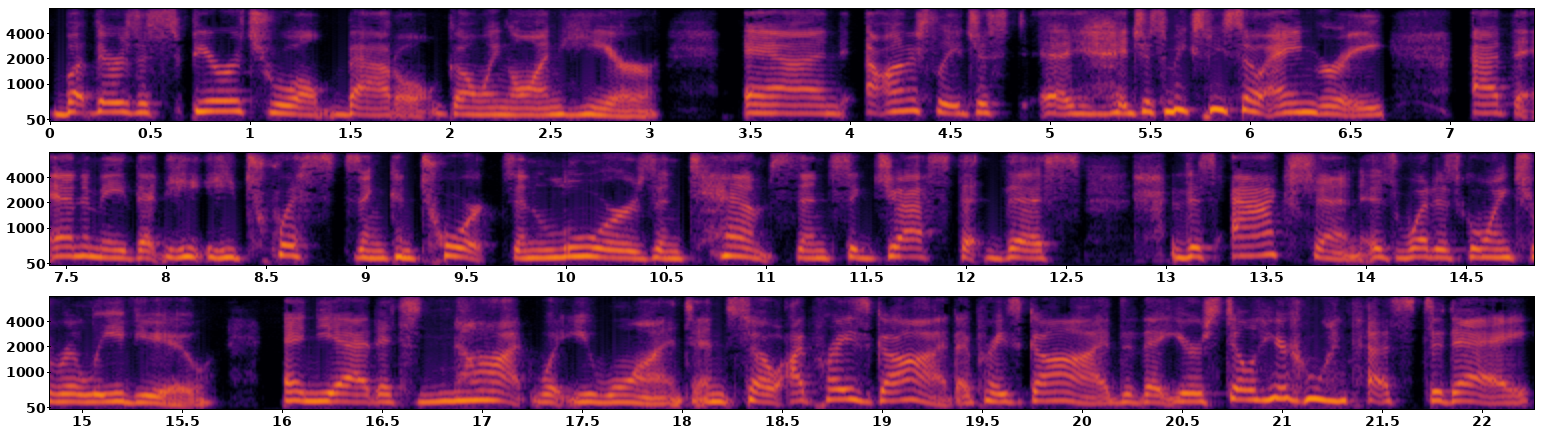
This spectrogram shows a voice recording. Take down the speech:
but there's a spiritual battle going on here and honestly it just uh, it just makes me so angry at the enemy that he he twists and contorts and lures and tempts and suggests that this this action is what is going to relieve you and yet it's not what you want and so i praise god i praise god that you're still here with us today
